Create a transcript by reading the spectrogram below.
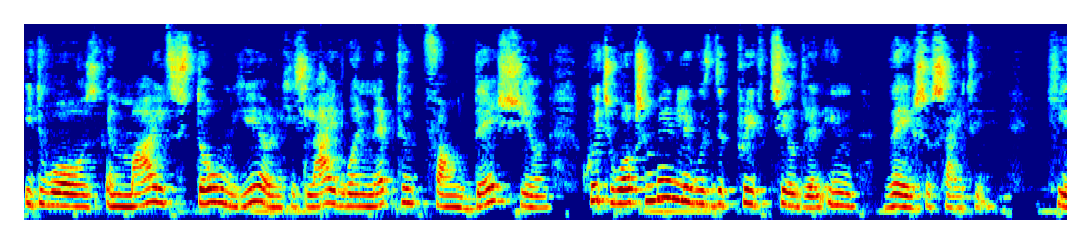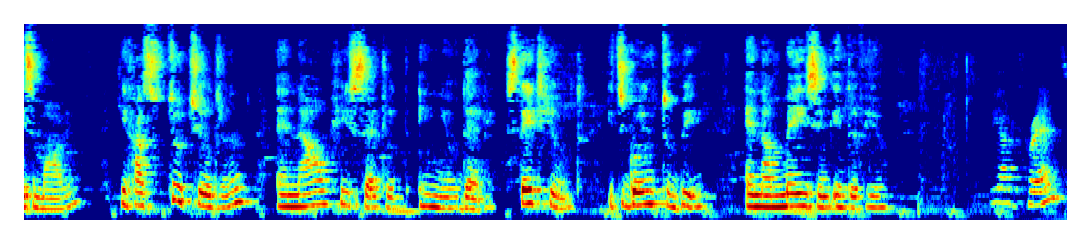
It was a milestone year in his life when Neptune Foundation, which works mainly with deprived children in their society. He is married, he has two children, and now he's settled in New Delhi. Stay tuned. It's going to be an amazing interview. Dear friends,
